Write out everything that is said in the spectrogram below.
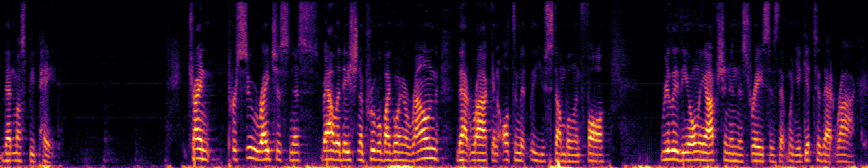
that must be paid. Try and pursue righteousness, validation, approval by going around that rock, and ultimately you stumble and fall. Really, the only option in this race is that when you get to that rock,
